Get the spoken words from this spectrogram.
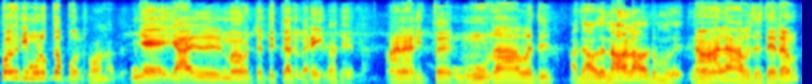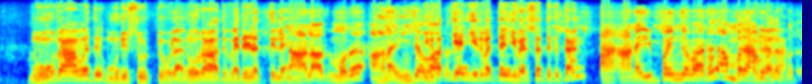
பகுதி முழுக்க போனது. இங்க யாழ் மாவட்டத்துக்கு அது வரை வரையில. ஆனால் இப்ப நூறாவது அதாவது நாலாவது முறை. நாலாவது தரம் நூறாவது முடிசூட்டு விழா நூறாவது வருடத்துல. நாலாவது முறை ஆனா இங்க வர இருபத்தி அஞ்சு இருபத்தஞ்சு வருஷத்துக்கு தான்? ஆனா இப்ப இங்க வர்றது ஐம்பது? ஐம்பதா?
